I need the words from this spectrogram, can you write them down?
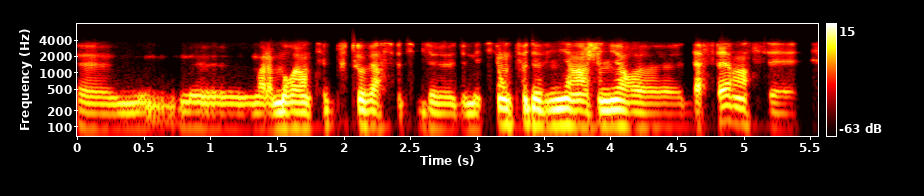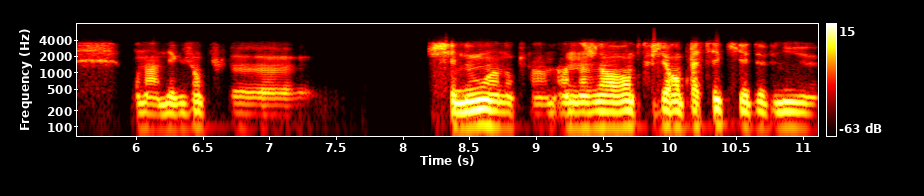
euh, me, voilà, m'orienter plutôt vers ce type de, métier. On peut devenir ingénieur euh, d'affaires. Hein, c'est, on a un exemple euh, chez nous, hein, donc un, un, ingénieur en vente que j'ai remplacé qui est devenu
